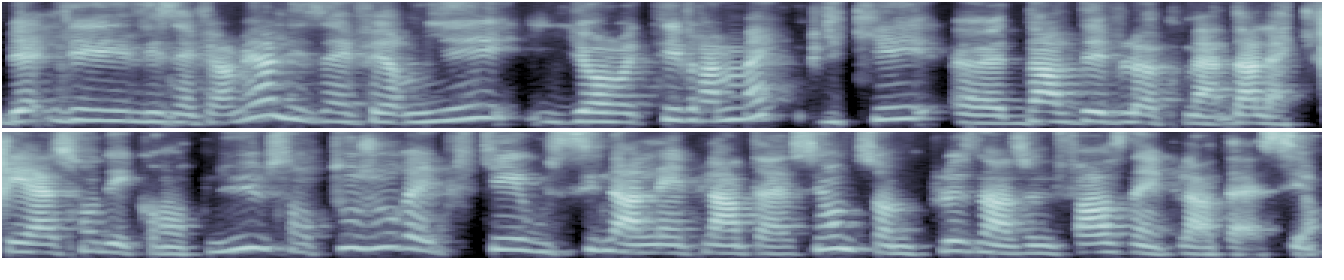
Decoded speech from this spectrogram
Bien, les, infirmières, les infirmiers, ils ont été vraiment impliqués euh, dans le développement, dans la création des contenus. Ils sont toujours impliqués aussi dans l'implantation. Nous sommes plus dans une phase d'implantation.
